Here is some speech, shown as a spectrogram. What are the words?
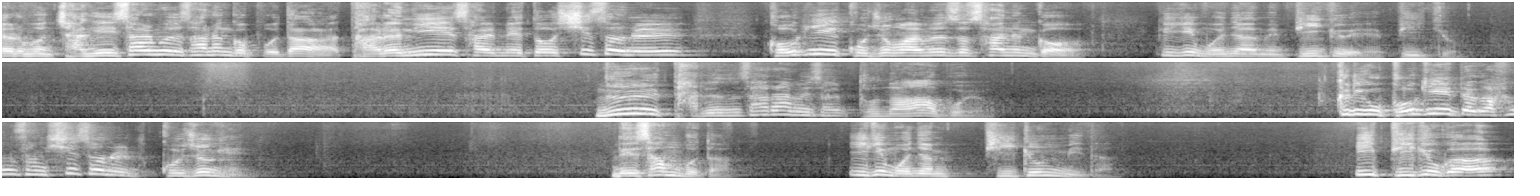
여러분, 자기 삶을 사는 것보다 다른 이의 삶에 더 시선을 거기에 고정하면서 사는 것. 이게 뭐냐면 비교예요, 비교. 늘 다른 사람의 삶더 나아 보여. 그리고 거기에다가 항상 시선을 고정해. 내 삶보다. 이게 뭐냐면 비교입니다. 이 비교가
